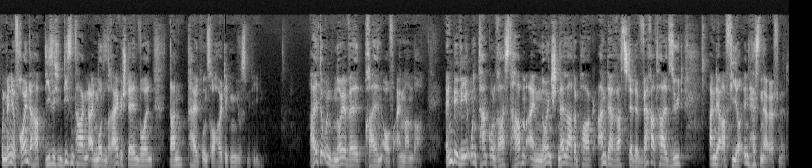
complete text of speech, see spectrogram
Und wenn ihr Freunde habt, die sich in diesen Tagen ein Model 3 bestellen wollen, dann teilt unsere heutigen News mit ihnen. Alte und neue Welt prallen aufeinander. NBW und Tank und Rast haben einen neuen Schnellladepark an der Raststätte Werratal Süd an der A4 in Hessen eröffnet.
